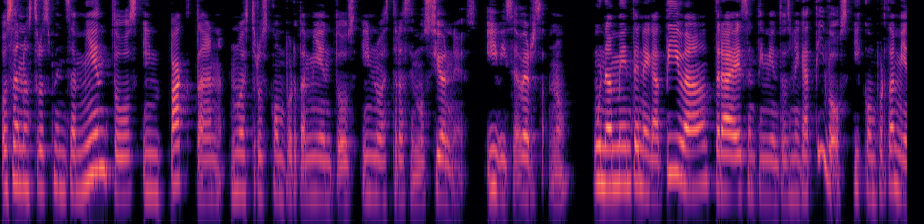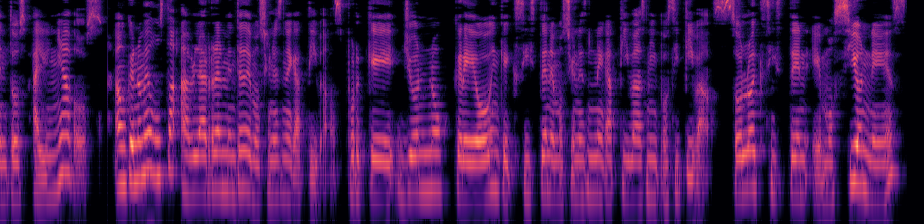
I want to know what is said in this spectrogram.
O sea, nuestros pensamientos impactan nuestros comportamientos y nuestras emociones, y viceversa, ¿no? Una mente negativa trae sentimientos negativos y comportamientos alineados. Aunque no me gusta hablar realmente de emociones negativas, porque yo no creo en que existen emociones negativas ni positivas, solo existen emociones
